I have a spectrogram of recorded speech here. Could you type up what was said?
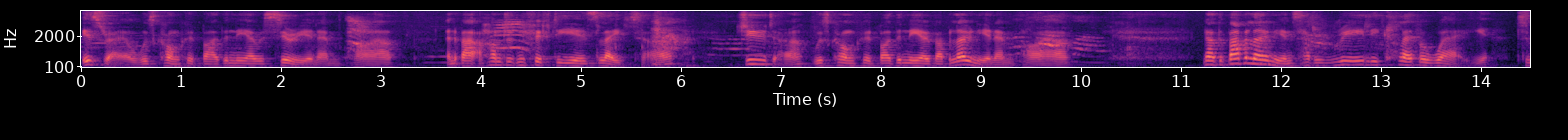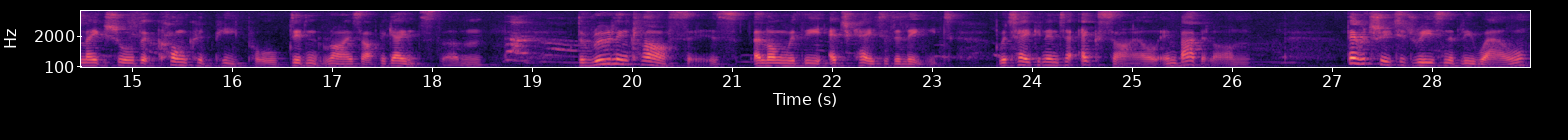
Israel was conquered by the Neo Assyrian Empire, and about 150 years later, Judah was conquered by the Neo Babylonian Empire. Now, the Babylonians had a really clever way to make sure that conquered people didn't rise up against them. The ruling classes, along with the educated elite, were taken into exile in Babylon. They were treated reasonably well,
